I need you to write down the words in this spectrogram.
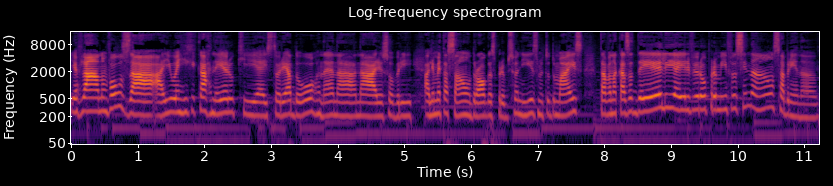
E eu falei, ah, não vou usar. Aí o Henrique Carneiro, que é historiador, né, na, na área sobre alimentação, drogas, proibicionismo e tudo mais, tava na casa dele. E aí ele virou pra mim e falou assim: não, Sabrina,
